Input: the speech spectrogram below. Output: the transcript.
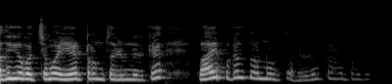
அதிகபட்சமாக ஏற்றம் சரிவுன்னு இருக்க வாய்ப்புகள் தொண்ணூறு சதவீதம் காணப்படுது.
